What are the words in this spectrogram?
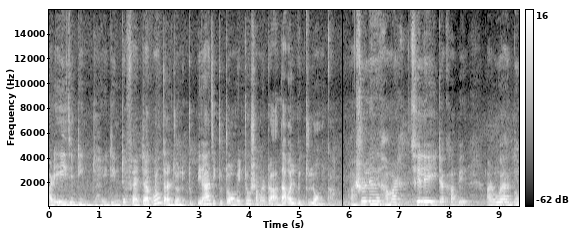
আর এই যে ডিমটা, এই ডিমটা ফ্যাটাবো তার জন্য একটু পেঁয়াজ, একটু টমেটো, সামান্য একটু আদা, অল্প একটু লঙ্কা। আসলে আমার ছেলে এইটা খাবে, আর ও একদম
